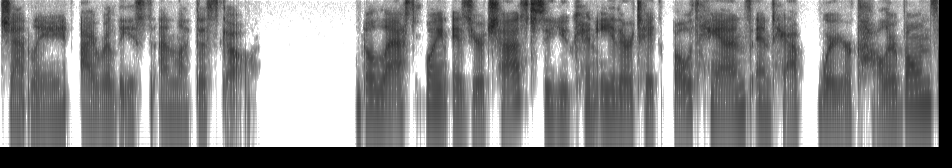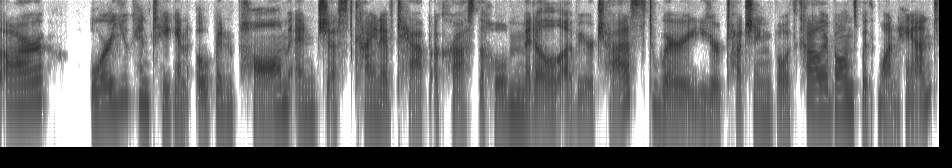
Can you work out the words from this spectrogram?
gently, I release and let this go. The last point is your chest. So you can either take both hands and tap where your collarbones are, or you can take an open palm and just kind of tap across the whole middle of your chest where you're touching both collarbones with one hand.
